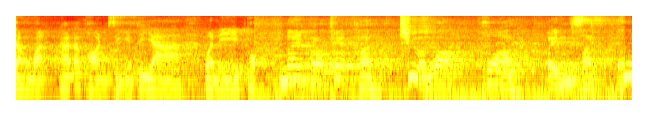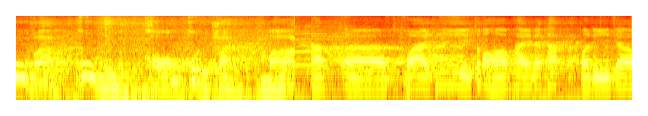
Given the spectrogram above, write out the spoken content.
จังหวัดพระนครศรีอยุธยา วันนี้ผมในประเทศไทยเชื่อว่าควายเป็นสัตว์คู่บ้านคู่เมืองของคนไทยมาครับเอ่อควายที่ต้องขออภัยนะครับพอดีเจ้า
